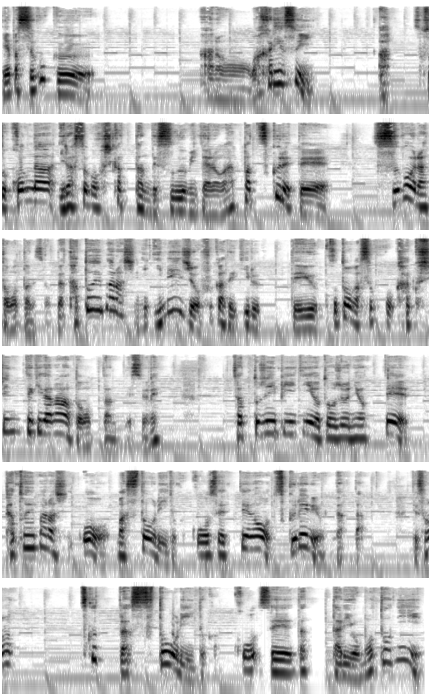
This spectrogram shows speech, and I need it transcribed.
やっぱすごく、あの、わかりやすい。あ、そうそう、こんなイラストが欲しかったんです、みたいなのがやっぱ作れて、すごいなと思ったんですよ。だ例え話にイメージを付加できるっていうことがすごく革新的だなと思ったんですよね。チャット GPT の登場によって、例え話を、まあ、ストーリーとか構成っていうのを作れるようになった。で、その作ったストーリーとか構成だったりをもとに、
